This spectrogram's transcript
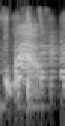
Blast! Blow!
